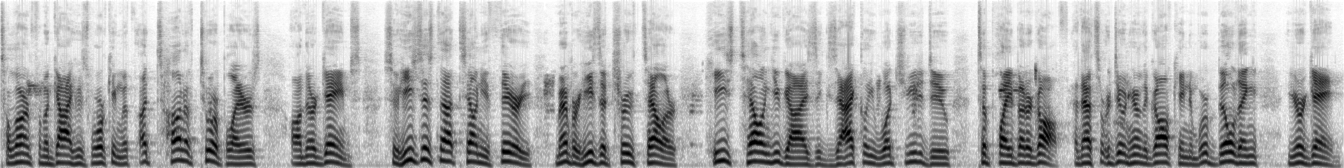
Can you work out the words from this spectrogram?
to learn from a guy who's working with a ton of tour players on their games. So he's just not telling you theory. Remember, he's a truth teller. He's telling you guys exactly what you need to do to play better golf. And that's what we're doing here in the Golf Kingdom. We're building your game.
